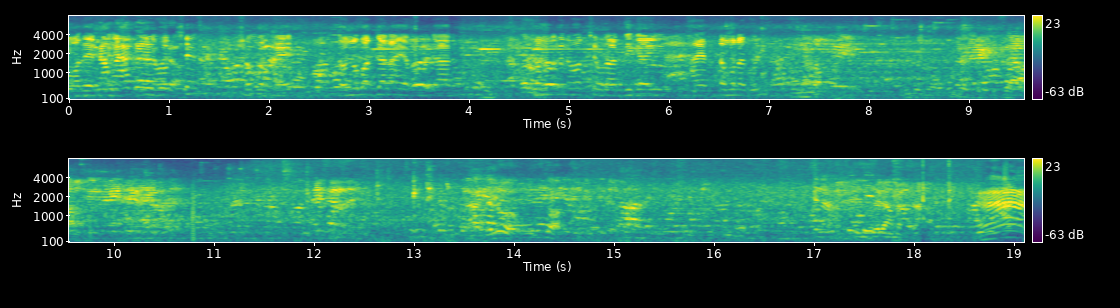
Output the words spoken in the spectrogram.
আমাদের হচ্ছে। সকলকে ধন্যবাদ জানাই এবং যার জন্মদিন হচ্ছে ওনার দিকেই হায়াত কামনা করি। হ্যালো হ্যাঁ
